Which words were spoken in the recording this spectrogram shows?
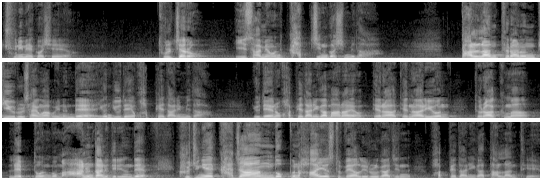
주님의 것이에요. 둘째로 이 사명은 값진 것입니다. 달란트라는 비유를 사용하고 있는데 이건 유대의 화폐 단위입니다. 유대에는 화폐 단위가 많아요. 데나, 데나리온, 드라크마, 렙돈 뭐 많은 단위들이 있는데 그 중에 가장 높은 highest value를 가진 화폐 단위가 달란트예요.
